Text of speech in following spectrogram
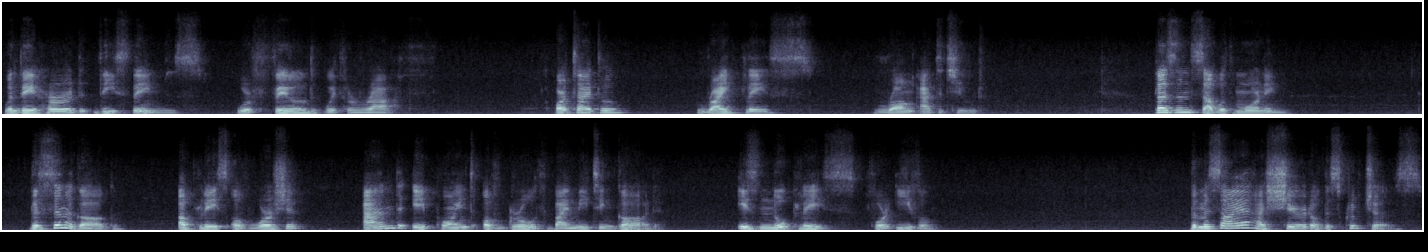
when they heard these things, were filled with wrath. Our title Right Place, Wrong Attitude. Pleasant Sabbath morning. The synagogue a place of worship, and a point of growth by meeting God, is no place for evil. The Messiah has shared of the scriptures,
